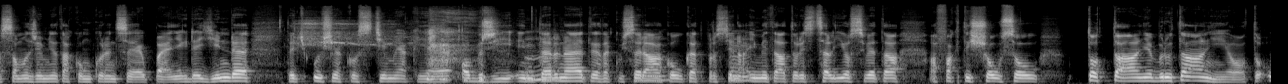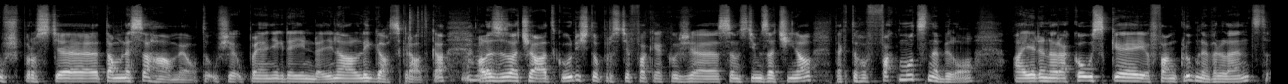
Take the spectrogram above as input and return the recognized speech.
samozřejmě ta konkurence je úplně někde jinde. Teď už jako s tím, jak je obří internet, mm-hmm. tak už se dá mm-hmm. koukat prostě mm-hmm. na imitátory z celého světa a fakt ty show jsou totálně brutální, jo, to už prostě tam nesahám, jo, to už je úplně někde jinde, jiná liga zkrátka, mm-hmm. ale ze začátku, když to prostě fakt jako, že jsem s tím začínal, tak toho fakt moc nebylo a jeden rakouský fanklub Neverland uh,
